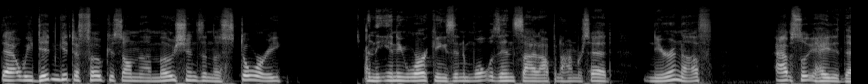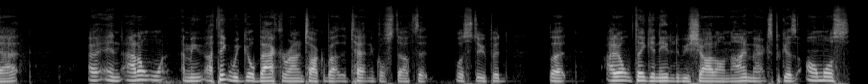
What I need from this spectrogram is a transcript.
that we didn't get to focus on the emotions and the story and the inner workings and what was inside Oppenheimer's head near enough. Absolutely hated that. Uh, and I don't want, I mean, I think we go back around and talk about the technical stuff that was stupid, but I don't think it needed to be shot on IMAX because almost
